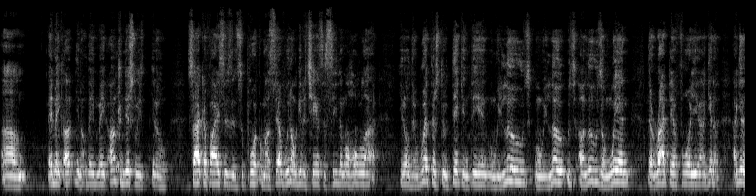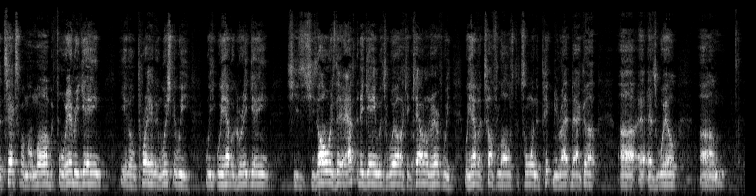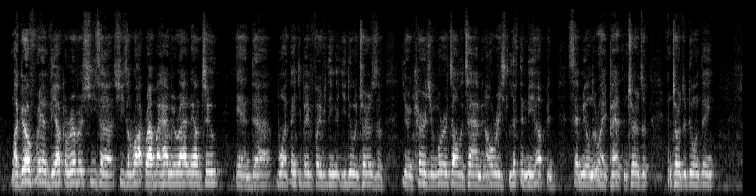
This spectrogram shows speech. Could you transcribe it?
Um, they make, uh, you know, they've made unconditionally, you know, sacrifices and support for myself. We don't get a chance to see them a whole lot. You know, they're with us through thick and thin. When we lose, when we lose or lose or win, they're right there for you. I get a, I get a text from my mom before every game, you know, praying and wish that we, we, we have a great game. She's, she's always there after the game as well. I can count on her if we, we have a tough loss, someone to pick me right back up uh, as well. Um, my girlfriend, Vielka Rivers, she's a, she's a rock right behind me right now, too. And uh, boy, thank you, baby, for everything that you do in terms of your encouraging words all the time and always lifting me up and setting me on the right path in terms of, in terms of doing things.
